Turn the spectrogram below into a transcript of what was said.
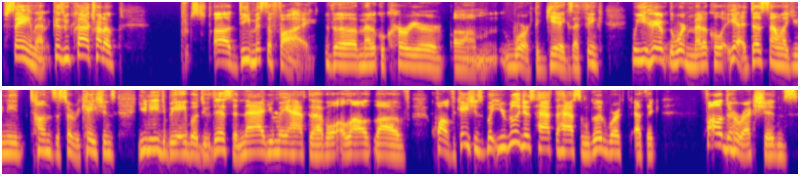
saying that because we kind of try to uh, demystify the medical courier um, work, the gigs. I think when you hear the word medical, yeah, it does sound like you need tons of certifications. You need to be able to do this and that. You may have to have a lot, a lot of qualifications, but you really just have to have some good work ethic follow directions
